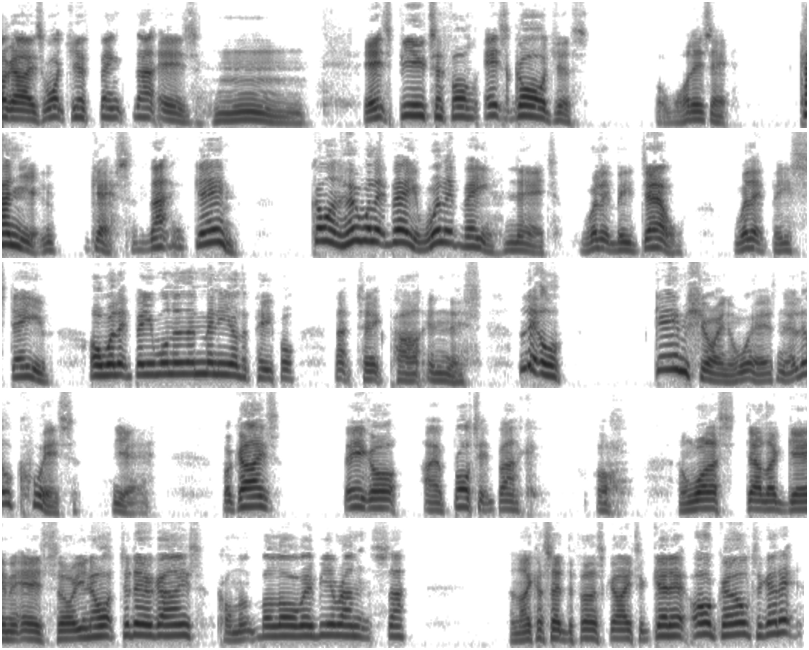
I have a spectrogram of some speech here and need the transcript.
Guys, what do you think that is? Hmm. It's beautiful. It's gorgeous. But what is it? Can you guess that game? Come on, who will it be? Will it be Nate? Will it be Dell? Will it be Steve? Or will it be one of the many other people that take part in this little game show in a way, isn't it? A little quiz. Yeah. But guys, there you go. I have brought it back. Oh, and what a stellar game it is. So you know what to do, guys. Comment below with your answer. And like I said, the first guy to get it, or girl to get it.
